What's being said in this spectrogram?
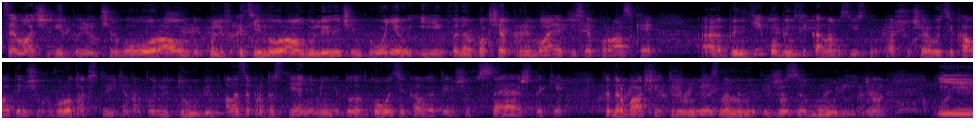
Це матч відповідь чергового раунду, кваліфікаційного раунду Ліги Чемпіонів. І Фенербахче приймає після поразки е, Бенфіку. Бенфіка нам, звісно, в першу чергу цікава тим, що в воротах стоїть Анатолій Трубін. Але це протистояння мені додатково цікаве тим, що все ж таки Фенербахче тренує знаменитий Жозе Муріньо. І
